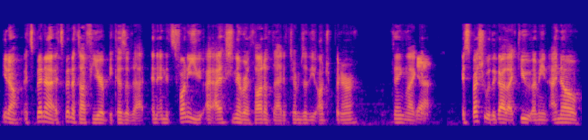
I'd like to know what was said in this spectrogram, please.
you know it's been a it's been a tough year because of that and, and it's funny you, i I actually never thought of that in terms of the entrepreneur thing like Yeah. especially with a guy like you i mean i know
